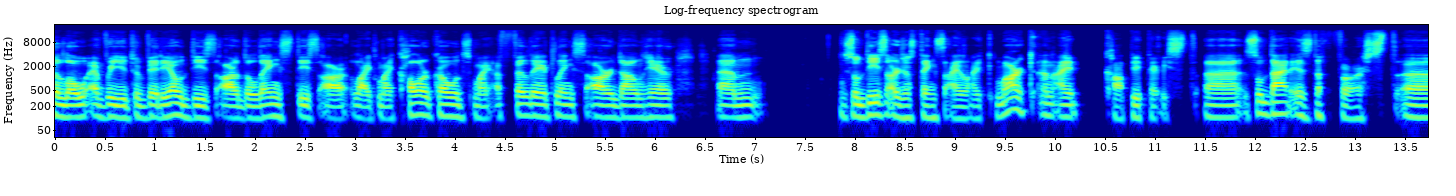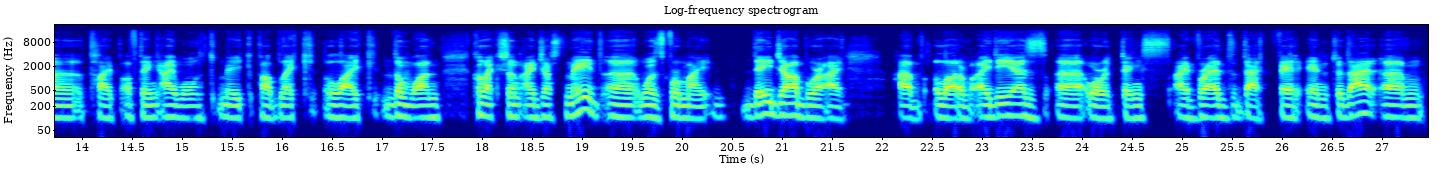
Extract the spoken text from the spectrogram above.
below every YouTube video. These are the links. These are like my color codes. My affiliate links are down here. Um, so these are just things I like mark and I copy paste. Uh, so that is the first uh, type of thing I won't make public like the one collection I just made uh, was for my day job where I have a lot of ideas uh, or things I've read that fit into that. Um,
